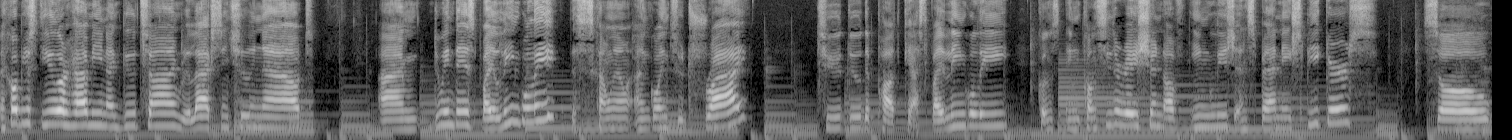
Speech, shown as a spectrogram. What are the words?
I hope you still are having a good time, relaxing, chilling out. I'm doing this bilingually. This is how I'm going to try to do the podcast bilingually in consideration of English and Spanish speakers. So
